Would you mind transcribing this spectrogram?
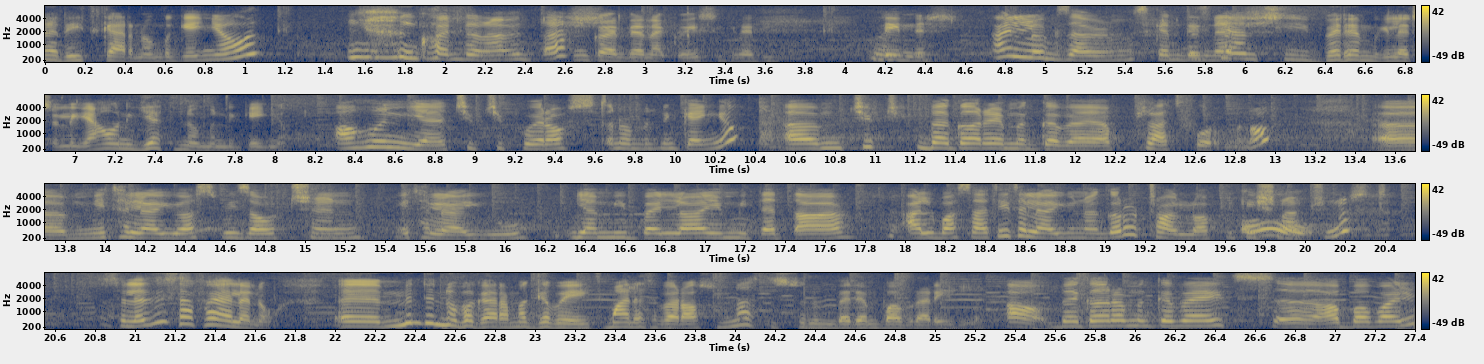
ረዴት ጋር ነው የምገኘው። እንኳን ደህና መጣሽ። እንኳን ደህና ቆየሽ ረዴት። እንዴት ነሽ? አለሁ እግዚአብሔር ይመስገን። እንዴት ነሽ? አንቺ በደንብ ግለጭልኝ። አሁን የት ነው የምንገኘው? አሁን የቺፕቺፕ warehouse ውስጥ ነው የምንገኘው። ቺፕቺፕ በጋራ የመገበያያ platform ነው። የተለያዩ አስቤዛዎችን፣ የተለያዩ የሚበላ የሚጠጣ አልባሳት፣ የተለያዩ ነገሮች አሉ application ኣችን ውስጥ። ስለዚህ ሰፋ ያለ ነው። ምንድን ነው በጋራ መገበያየት ማለት በራሱና እስኪ እሱንም በደንብ አብራሪ የለም። አዎ በጋራ መገበያየት አባባሉ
